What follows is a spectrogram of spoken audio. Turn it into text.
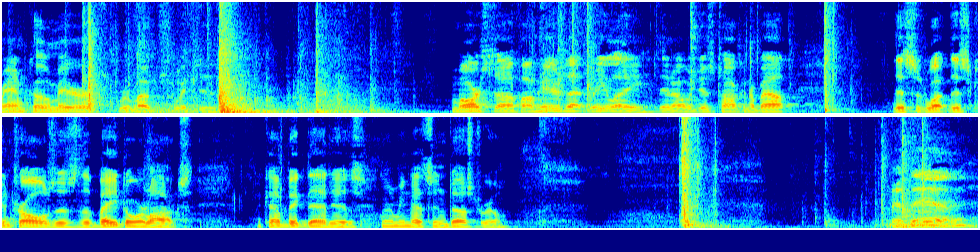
Ramco mirrors, remote switches. More stuff. Oh, here's that relay that I was just talking about. This is what this controls is the bay door locks. Look how big that is. I mean, that's industrial. And then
